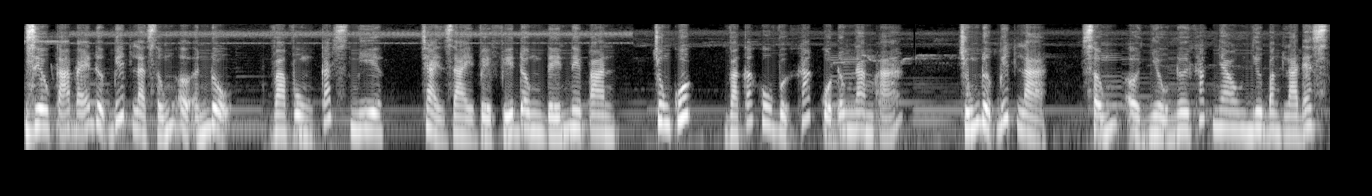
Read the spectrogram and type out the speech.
Diều cá bé được biết là sống ở Ấn Độ và vùng Kashmir, trải dài về phía đông đến Nepal. Trung Quốc và các khu vực khác của Đông Nam Á. Chúng được biết là sống ở nhiều nơi khác nhau như Bangladesh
